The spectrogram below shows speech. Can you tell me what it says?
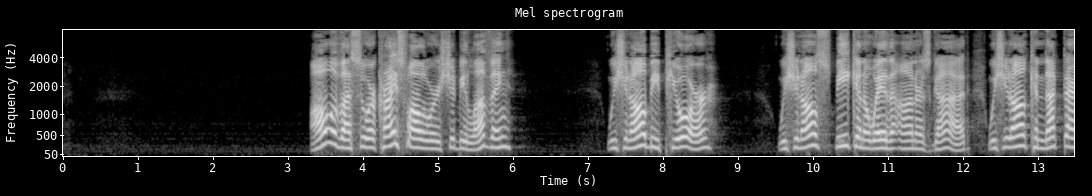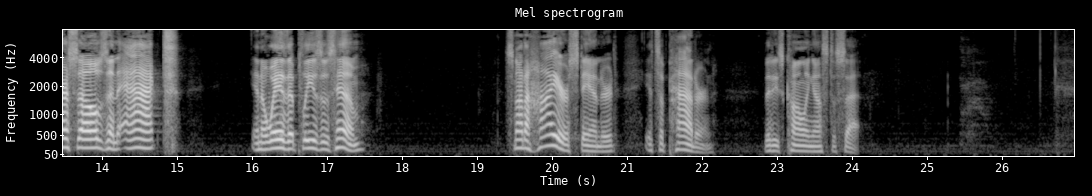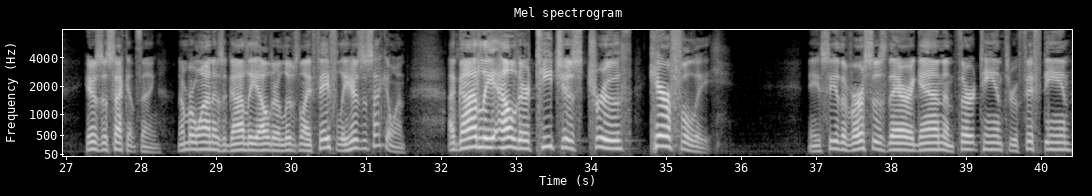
All of us who are Christ followers should be loving. We should all be pure. We should all speak in a way that honors God. We should all conduct ourselves and act in a way that pleases Him. It's not a higher standard, it's a pattern that He's calling us to set. Here's the second thing. Number one is a godly elder lives life faithfully. Here's the second one a godly elder teaches truth carefully. And you see the verses there again in 13 through 15.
